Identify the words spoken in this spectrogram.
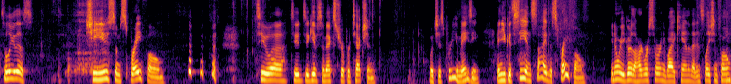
so look at this. She used some spray foam to, uh, to, to give some extra protection, which is pretty amazing. And you could see inside the spray foam. You know where you go to the hardware store and you buy a can of that insulation foam?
